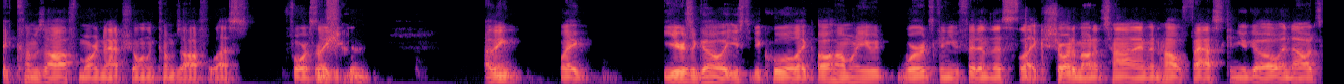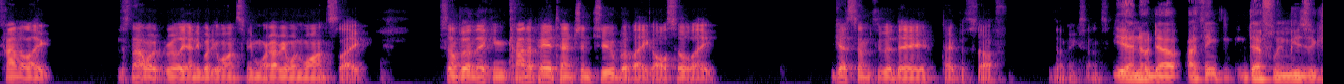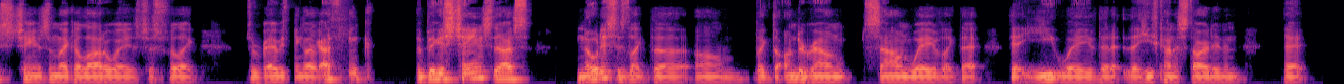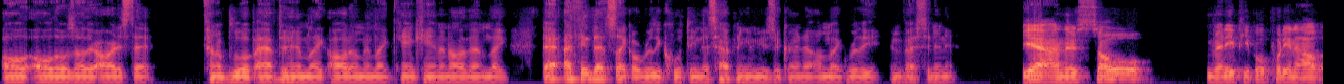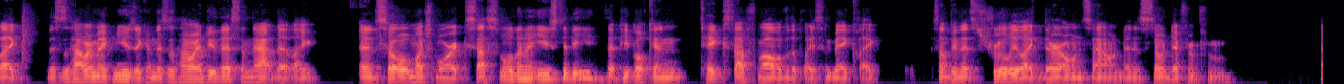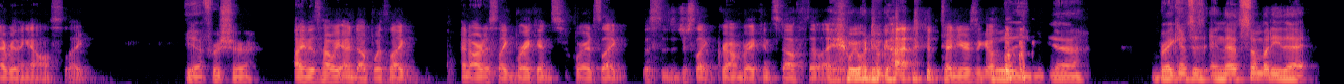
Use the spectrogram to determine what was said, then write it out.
it comes off more natural and it comes off less forced. For like you can, I think like years ago it used to be cool like oh how many words can you fit in this like short amount of time and how fast can you go and now it's kind of like it's not what really anybody wants anymore. Everyone wants like something they can kind of pay attention to, but like also like gets them through the day type of stuff. Does that make sense? Yeah, no doubt. I think definitely music has changed in like a lot of ways, just for like through everything. Like I think the biggest change that I've noticed is like the um like the underground sound wave, like that that Yeat wave that that he's kind of started and that all all those other artists that kind of blew up after him, like Autumn and like Kankan and all of them. Like that I think that's like a really cool thing that's happening in music right now. I'm like really invested in it. Yeah, and there's so many people putting out like this is how I make music and this is how I do this and that that like and so much more accessible than it used to be that people can take stuff from all over the place and make like something that's truly like their own sound and is so different from everything else. Like Yeah, for sure. I think that's how we end up with like an artist like brakence, where it's like this is just like groundbreaking stuff that like we wouldn't have got ten years ago. Really, yeah. brakence is and that's somebody that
